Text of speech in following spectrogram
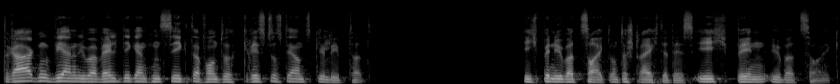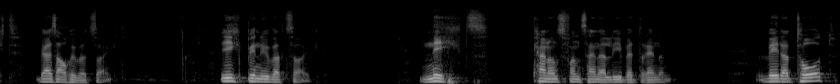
tragen wir einen überwältigenden Sieg davon durch Christus, der uns geliebt hat. Ich bin überzeugt, unterstreicht er das. Ich bin überzeugt. Wer ist auch überzeugt? Ich bin überzeugt. Nichts kann uns von seiner Liebe trennen. Weder Tod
